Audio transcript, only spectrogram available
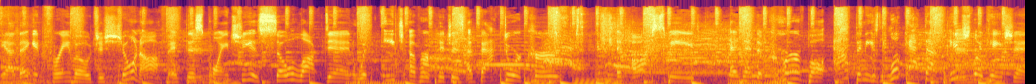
Yeah, Megan Faraimo just showing off at this point. She is so locked in with each of her pitches, a backdoor curve, an off speed, and then the curveball at the knees. Look at that pitch location.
